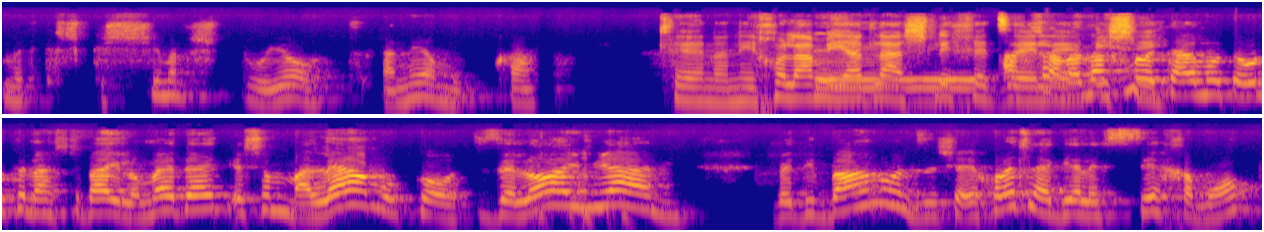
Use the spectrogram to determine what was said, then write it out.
מתקשקשים על שטויות, אני עמוקה. כן, אני יכולה מיד להשליך את זה למישהי. עכשיו, אנחנו הכרנו את האולפנה שבה היא לומדת, יש שם מלא עמוקות, זה לא העניין. ודיברנו על זה שהיכולת להגיע לשיח עמוק,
